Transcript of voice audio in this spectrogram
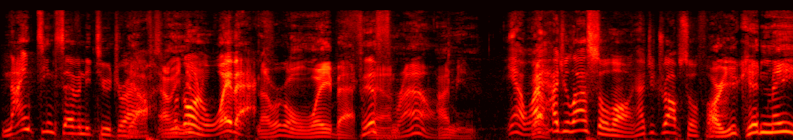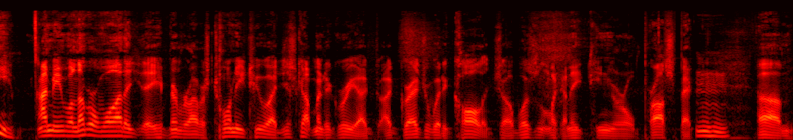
1972 draft. Yeah, I mean, we're going way back. Now we're going way back. Fifth man. round. I mean, Yeah, why, Yeah. how'd you last so long? How'd you drop so far? Are you kidding me? I mean, well, number one, I, I remember I was 22. I just got my degree. I, I graduated college. I wasn't like an 18 year old prospect. Mm-hmm. Um,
